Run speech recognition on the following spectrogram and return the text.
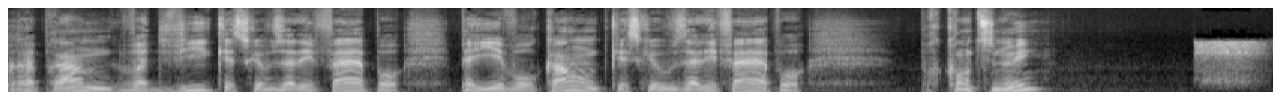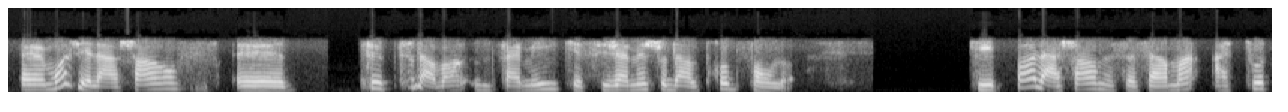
reprendre votre vie? Qu'est-ce que vous allez faire pour payer vos comptes? Qu'est-ce que vous allez faire pour, pour continuer? Euh, moi, j'ai la chance euh, d'avoir une famille que si jamais je suis dans le trouble, sont là. Qui n'est pas la chance nécessairement à toute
